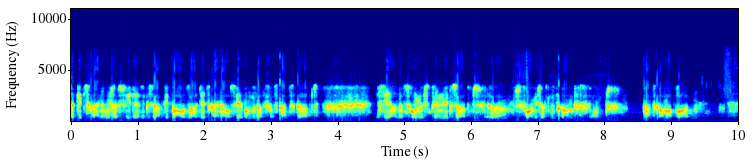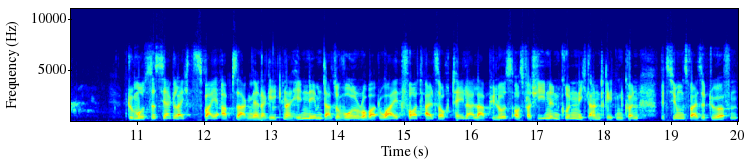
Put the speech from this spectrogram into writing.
Da gibt es keine Unterschiede. Wie gesagt, die Pause hat jetzt keine Auswirkungen auf das Ganze gehabt. Ist eher andersrum. Ich bin, wie gesagt, äh, ich freue mich auf den Kampf und kann es kaum abwarten. Du musstest ja gleich zwei Absagen deiner Gegner hinnehmen, da sowohl Robert Whiteford als auch Taylor Lapillus aus verschiedenen Gründen nicht antreten können bzw. dürfen.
